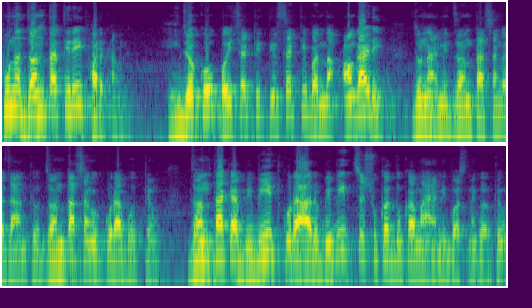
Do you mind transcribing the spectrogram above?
पुनः जनतातिरै फर्काउने। हिजोको बैसठी त्रिसठीभन्दा अगाडि जुन हामी जनतासँग जान्थ्यौँ जनतासँग कुरा बुझ्थ्यौँ जनताका विविध कुराहरू विविध सुख दुःखमा हामी बस्ने गर्थ्यौँ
